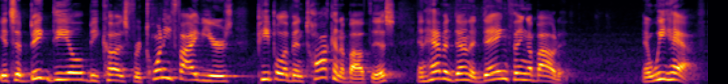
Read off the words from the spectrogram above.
It's a big deal because for 25 years, people have been talking about this and haven't done a dang thing about it. And we have.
